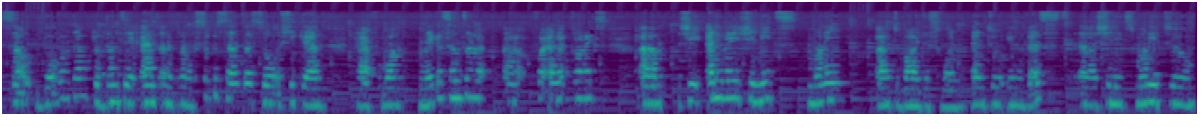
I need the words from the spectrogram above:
sell both of them, Club Dante and Electronic Supercenter, so she can have one mega center uh, for electronics. Um, she anyway she needs money uh, to buy this one and to invest. Uh, she needs money to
